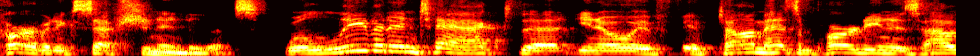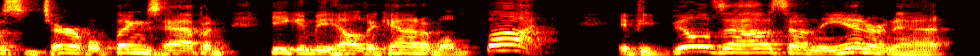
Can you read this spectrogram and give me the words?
carve an exception into this. We'll leave it intact that, you know, if, if Thom has a party in his house and terrible things happen, he can be held accountable. But if he builds a house on the internet,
